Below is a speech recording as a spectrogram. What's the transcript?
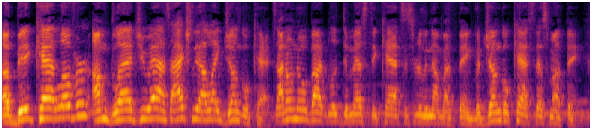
a big cat lover? I'm glad you asked. Actually, I like jungle cats. I don't know about domestic cats. It's really not my thing. But jungle cats, that's my thing.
